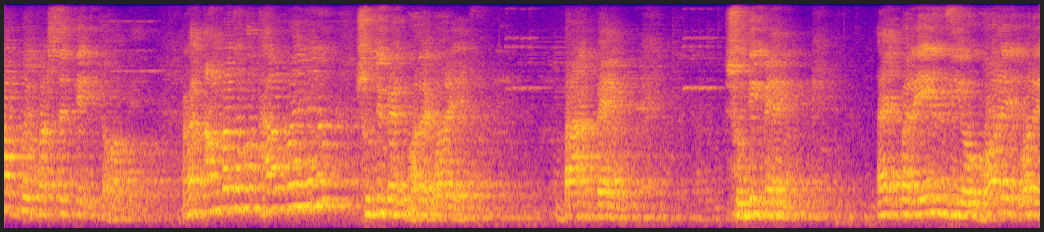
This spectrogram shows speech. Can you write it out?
নব্বই পার্সেন্টকে দিতে হবে? আমরা যখন খারাপ হয়ে গেলাম, সুদী ব্যাংক ঘরে ঘরে ব্রাক ব্যাংক, সুদী ব্যাংক, একবারে এনজিও ঘরে ঘরে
